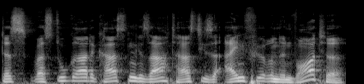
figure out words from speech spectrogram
das, was du gerade, Carsten, gesagt hast, diese einführenden Worte,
